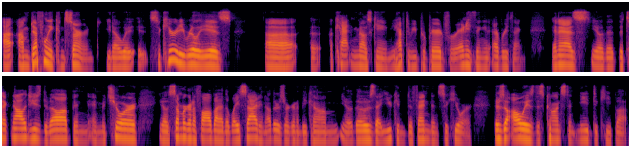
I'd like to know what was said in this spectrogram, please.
I, am definitely concerned you know it, it, security really is uh, a, a, cat and mouse game. You have to be prepared for anything and everything. And as you know, the, the technologies develop and, and mature, you know, some are going to fall by the wayside and others are going to become, you know, those that you can defend and secure. There's always this constant need to keep up.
